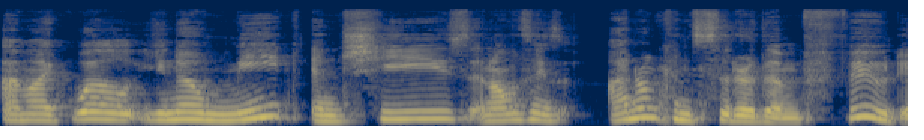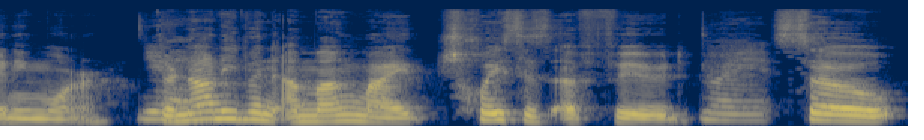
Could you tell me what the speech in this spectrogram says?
I'm like, well, you know, meat and cheese and all the things I don't consider them food anymore. Yeah. They're not even among my choices of food. Right. So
